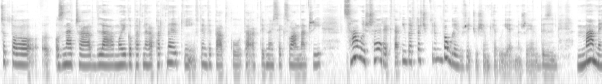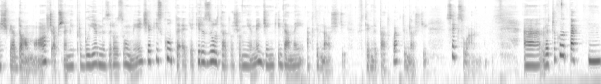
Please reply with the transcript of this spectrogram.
Co to oznacza dla mojego partnera, partnerki, w tym wypadku ta aktywność seksualna, czyli cały szereg takich wartości, którym w ogóle w życiu się kierujemy, że jakby mamy świadomość, a przynajmniej próbujemy zrozumieć, jaki skutek, jaki rezultat osiągniemy dzięki danej aktywności, w tym wypadku aktywności seksualnej. Dlaczego tak, mm,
